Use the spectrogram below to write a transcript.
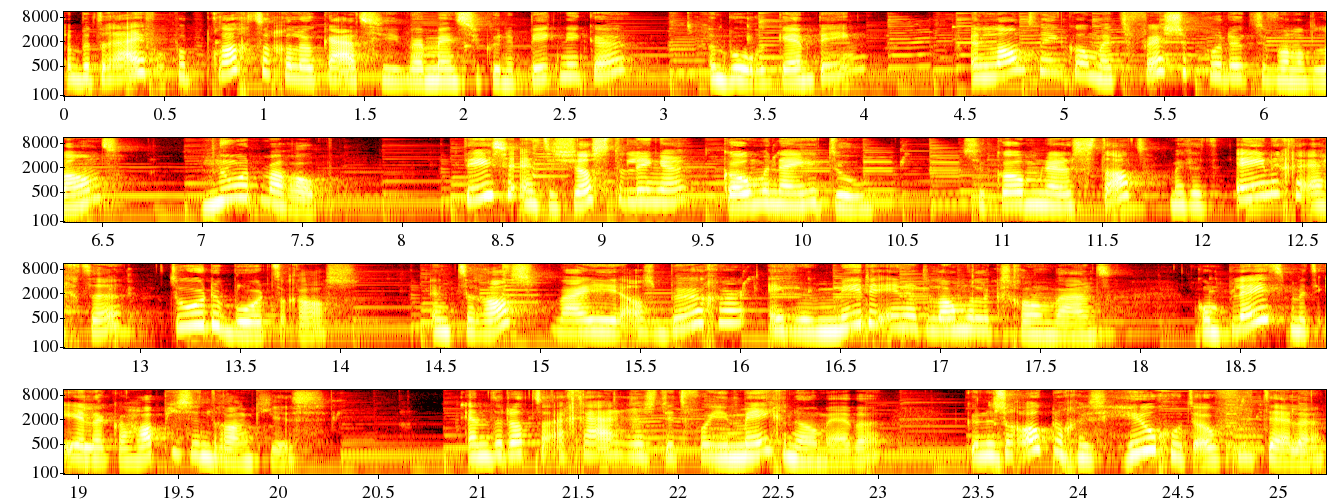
een bedrijf op een prachtige locatie waar mensen kunnen picknicken, een boerencamping, een landwinkel met verse producten van het land, noem het maar op. Deze enthousiastelingen komen naar je toe. Ze komen naar de stad met het enige echte Tour de Boer terras. Een terras waar je je als burger even midden in het landelijk schoon waant, compleet met eerlijke hapjes en drankjes. En doordat de agrariërs dit voor je meegenomen hebben, kunnen ze er ook nog eens heel goed over vertellen.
